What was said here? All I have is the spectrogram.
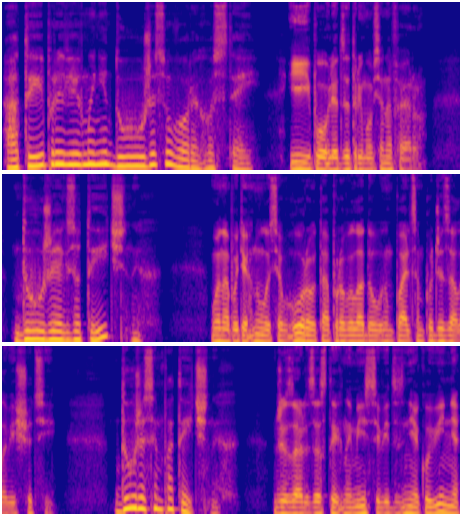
А ти привів мені дуже суворих гостей, Її погляд затримався на Феро. дуже екзотичних. Вона потягнулася вгору та провела довгим пальцем по джезалевій щоці. Дуже симпатичних. Джезаль застиг на місці від зніяковіння,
